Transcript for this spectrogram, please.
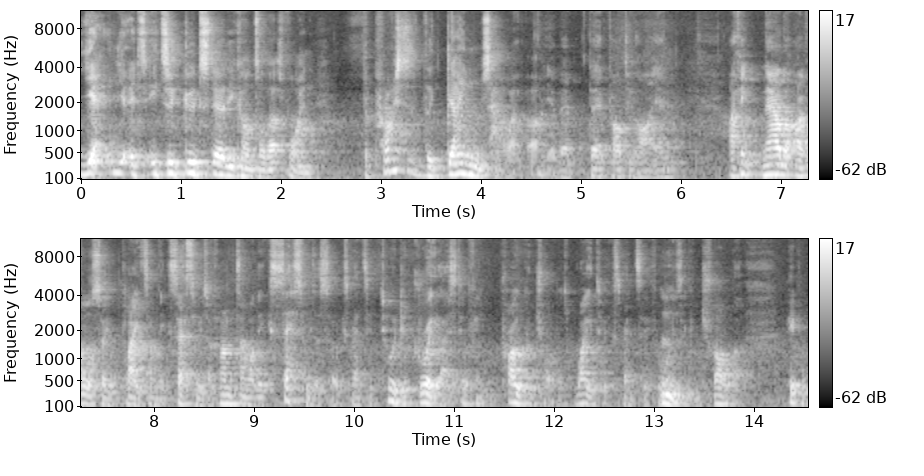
Yeah, yeah, it's it's a good sturdy console. That's fine. The prices of the games, however, yeah, they're, they're far too high end. I think now that I've also played some of the accessories, I can understand why the accessories are so expensive. To a degree, I still think Pro Controller is way too expensive for as a controller. People,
